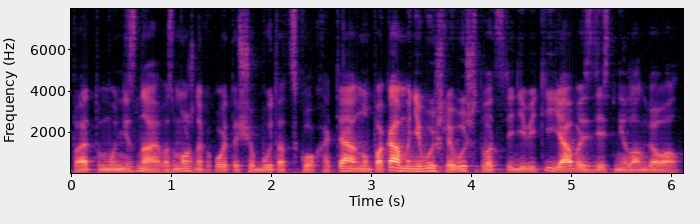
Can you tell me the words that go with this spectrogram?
поэтому не знаю, возможно какой-то еще будет отскок, хотя ну пока мы не вышли выше 29, я бы здесь не лонговал.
